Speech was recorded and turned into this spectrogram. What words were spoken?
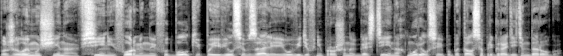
Пожилой мужчина в синей форменной футболке появился в зале и, увидев непрошенных гостей, нахмурился и попытался преградить им дорогу.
